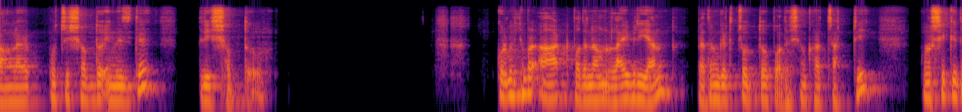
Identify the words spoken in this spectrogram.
বাংলায় পঁচিশ শব্দ, ইংরেজিতে ত্রিশ শব্দ। কর্মী নম্বর আট পদের নাম লাইব্রেরিয়ান, বেতন গেট চোদ্দ, পদের সংখ্যা চারটি। কোনো শিক্ষিত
